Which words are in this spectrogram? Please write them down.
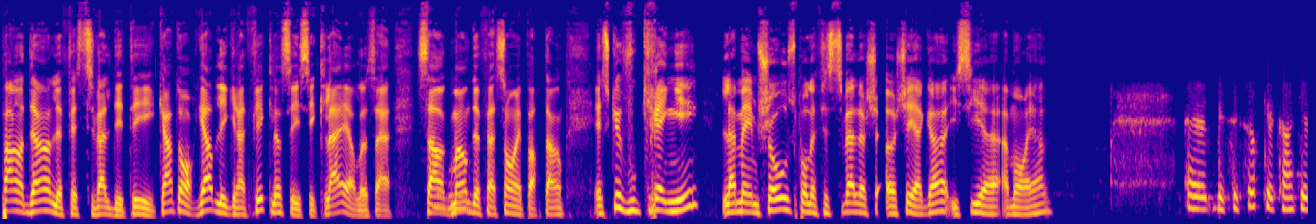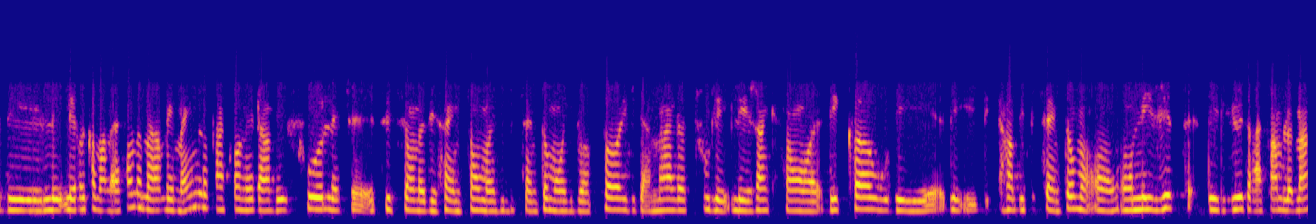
pendant le festival d'été. Quand on regarde les graphiques, là, c'est, clair, là, ça, ça mm-hmm. augmente de façon importante. Est-ce que vous craignez la même chose pour le festival Oceaga ici à Montréal? Euh, mais c'est sûr que quand il y a des les, recommandations demeurent les mêmes, là, quand on est dans des foules, si on a des symptômes, un début de symptômes, on y va pas, évidemment, là, tous les, les gens qui sont euh, des cas ou des, des, en début de symptômes, on, on, évite des lieux de rassemblement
